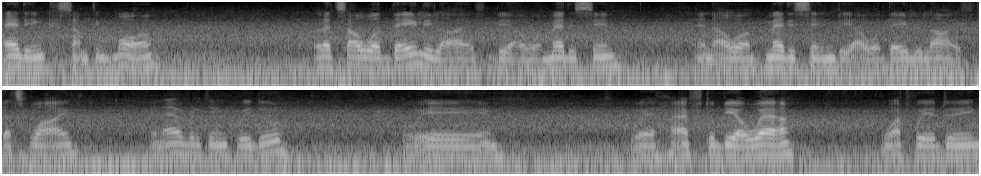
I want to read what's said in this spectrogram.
adding something more let our daily life be our medicine and our medicine be our daily life. That's why in everything we do, we, we have to be aware what we're doing,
